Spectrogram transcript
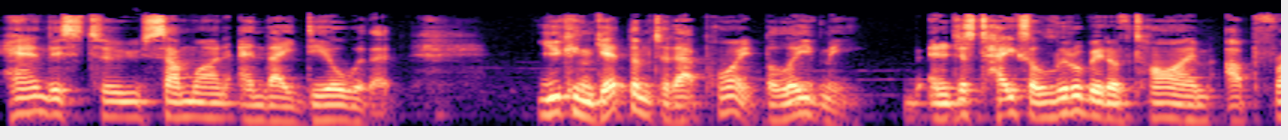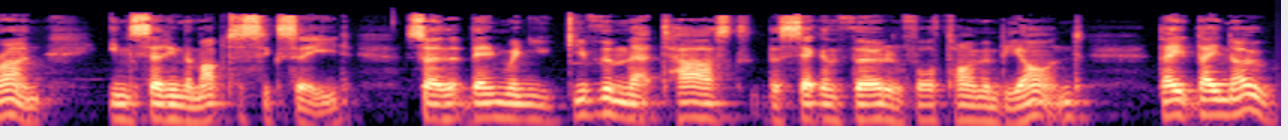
hand this to someone and they deal with it. You can get them to that point, believe me. And it just takes a little bit of time up front in setting them up to succeed so that then when you give them that task the second, third and fourth time and beyond, they, they know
